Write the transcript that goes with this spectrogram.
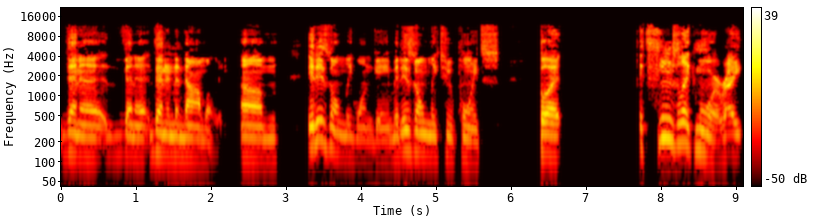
than a than a than an anomaly. Um it is only one game it is only two points but it seems like more right?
